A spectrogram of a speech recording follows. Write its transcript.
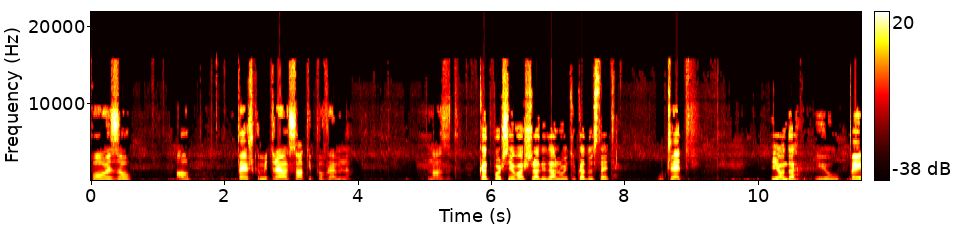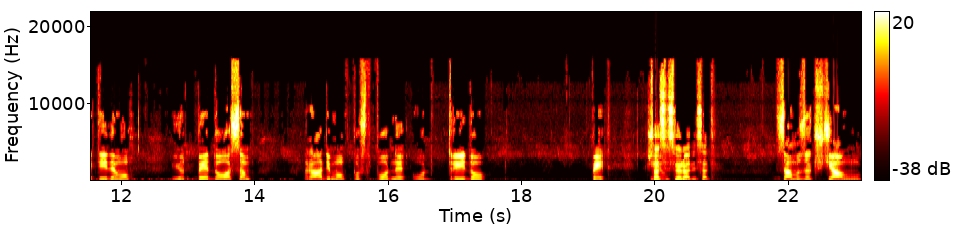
povezao, ali teško mi treba sat i po vremena. Nazad. Kad počinje vaš radni dan ujutru? Kad ustajete? U četiri. I onda? I u pet idemo i od pet do osam radimo, posle podne od tri do pet. Šta se sve radi sad? Samo začišćavamo,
